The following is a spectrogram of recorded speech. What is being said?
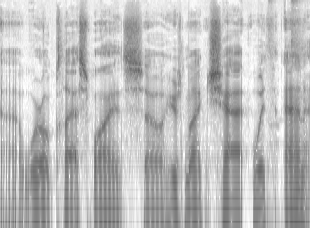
uh, world class wines. So here's my chat with Anna.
